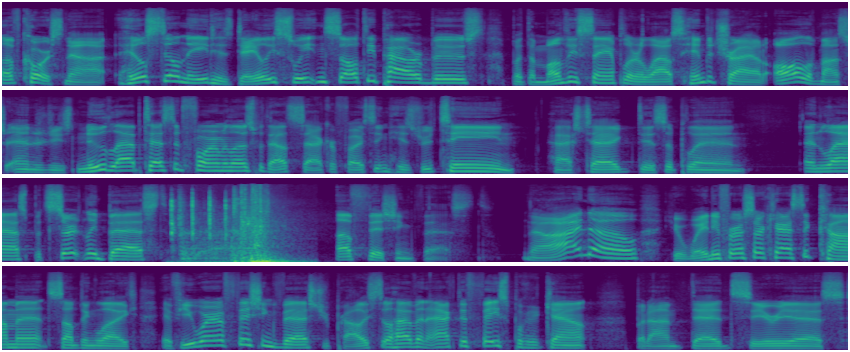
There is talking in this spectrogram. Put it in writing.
Of course not. He'll still need his daily sweet and salty power boost, but the monthly sampler allows him to try out all of Monster Energy's new lab tested formulas without sacrificing his routine. Hashtag discipline. And last, but certainly best, a fishing vest. Now, I know you're waiting for a sarcastic comment, something like, if you wear a fishing vest, you probably still have an active Facebook account, but I'm dead serious.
